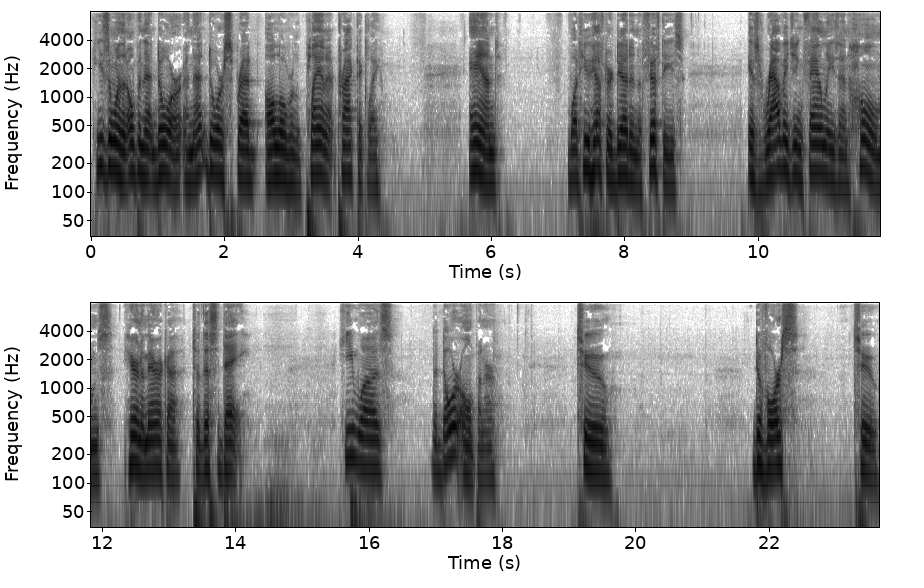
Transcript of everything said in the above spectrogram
He's the one that opened that door, and that door spread all over the planet practically. And what Hugh Hefner did in the 50s is ravaging families and homes here in America to this day. He was the door opener to divorce to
